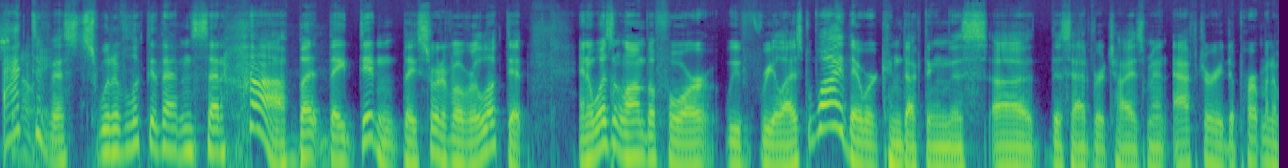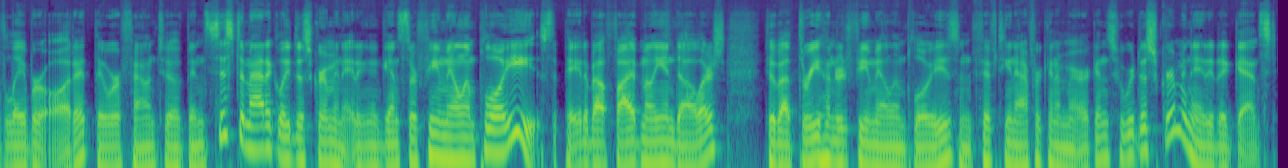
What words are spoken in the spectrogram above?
activists would have looked at that and said, "Huh," but they didn't. They sort of overlooked it, and it wasn't long before we realized why they were conducting this uh, this advertisement. After a Department of Labor audit, they were found to have been systematically discriminating against their female employees. They paid about $5 million to about 300 female employees and 15 African Americans who were discriminated against.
